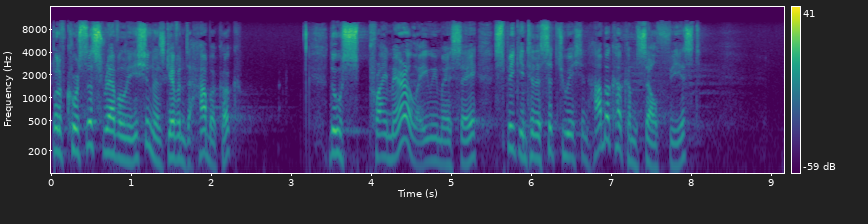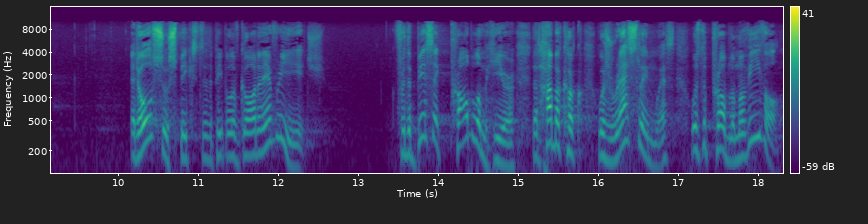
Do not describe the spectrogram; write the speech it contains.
But of course, this revelation is given to Habakkuk, though primarily, we may say, speaking to the situation Habakkuk himself faced, it also speaks to the people of God in every age. For the basic problem here that Habakkuk was wrestling with was the problem of evil.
